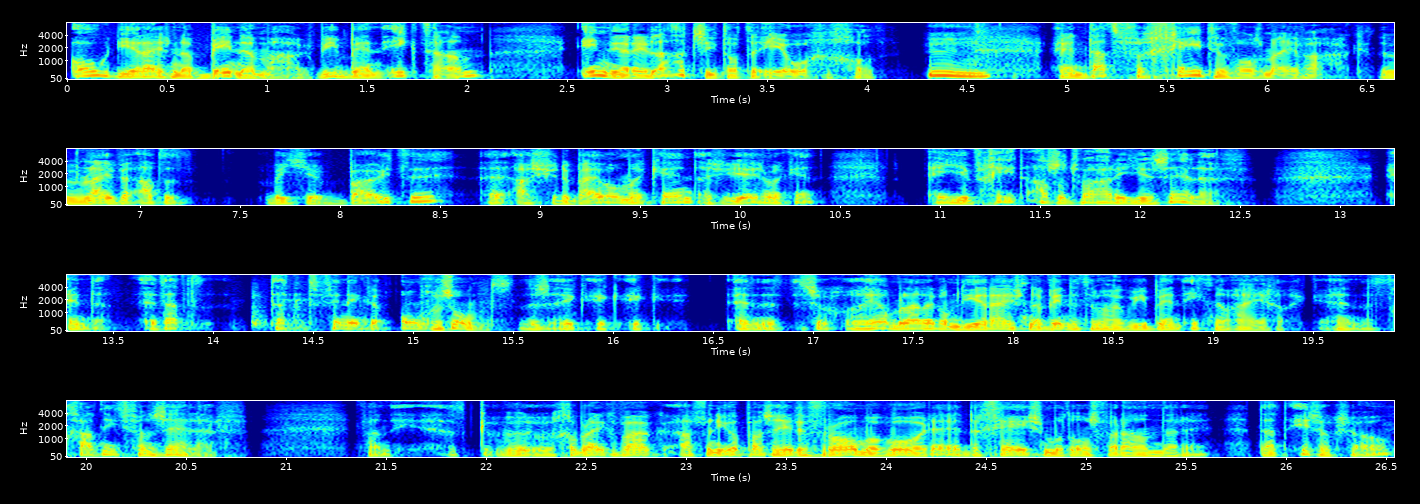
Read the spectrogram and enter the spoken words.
ook die reis naar binnen maken. Wie ben ik dan in de relatie tot de eeuwige God? Mm. En dat vergeten we volgens mij vaak. We blijven altijd een beetje buiten, als je de Bijbel maar kent, als je Jezus maar kent. En je vergeet als het ware jezelf. En dat, dat, vind ik ongezond. Dus ik, ik, ik, en het is ook heel belangrijk om die reis naar binnen te maken. Wie ben ik nou eigenlijk? En dat gaat niet vanzelf. Van, we gebruiken vaak, als we niet oppassen, hele vrome woorden. De geest moet ons veranderen. Dat is ook zo.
